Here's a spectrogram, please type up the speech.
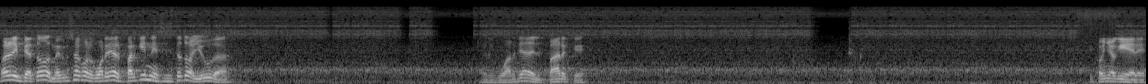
Bueno, limpia todo. Me he cruzado con el guardia del parque y necesito tu ayuda. El guardia del parque. ¿Qué coño quiere?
